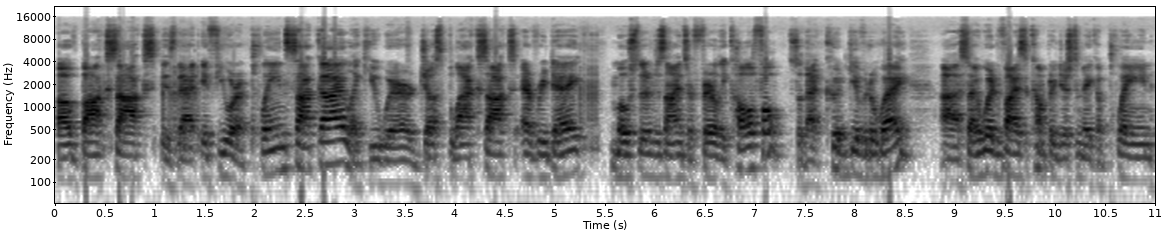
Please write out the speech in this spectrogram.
of box socks is that if you are a plain sock guy, like you wear just black socks every day, most of the designs are fairly colorful, so that could give it away. Uh, so I would advise the company just to make a plain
